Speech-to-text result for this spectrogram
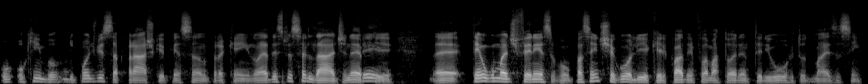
O, o Kimbo, do ponto de vista prático e pensando para quem não é da especialidade, né? Sim. Porque é, tem alguma diferença? o paciente chegou ali, aquele quadro inflamatório anterior e tudo mais, assim.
